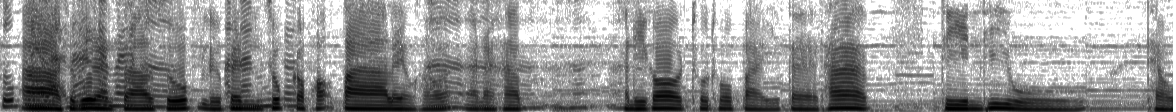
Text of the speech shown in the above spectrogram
ซุปอ่าเนี่ยซูบินะแอนใช่ไหมซาวเออซุปหรือเป็นอันนั้นซุปก็กระเพาะปลาอะไรของเขาอ่าอ่านะครับอ่าอ่าอันนี้ก็ทั่วๆไป แต่ถ้าจีนที่อยู่แถว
